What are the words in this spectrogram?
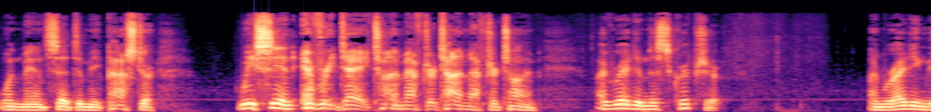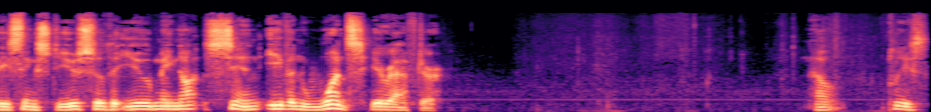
One man said to me, Pastor, We sin every day, time after time after time. I read him this scripture I'm writing these things to you so that you may not sin even once hereafter. Now, please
